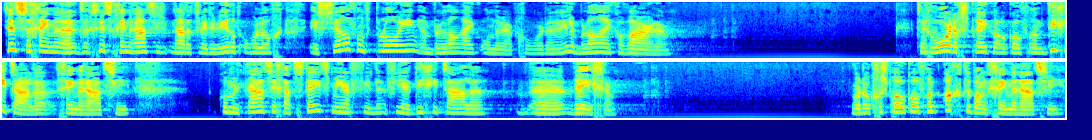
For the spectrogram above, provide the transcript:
Sinds de, de, sinds de generatie na de Tweede Wereldoorlog is zelfontplooiing een belangrijk onderwerp geworden. Een hele belangrijke waarde. Tegenwoordig spreken we ook over een digitale generatie. Communicatie gaat steeds meer via, digitale uh, wegen. Er wordt ook gesproken over een achterbankgeneratie.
